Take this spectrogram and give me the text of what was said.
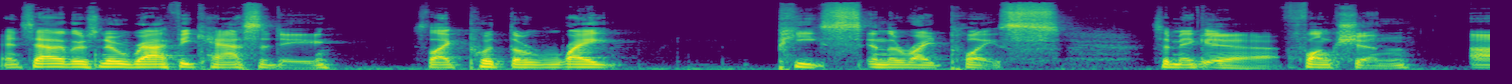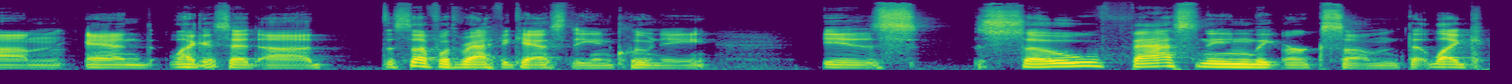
and sadly there's no Raffey Cassidy. It's like put the right piece in the right place to make it function. Um, and like I said, uh, the stuff with Raffi Cassidy and Clooney is so fascinatingly irksome that like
